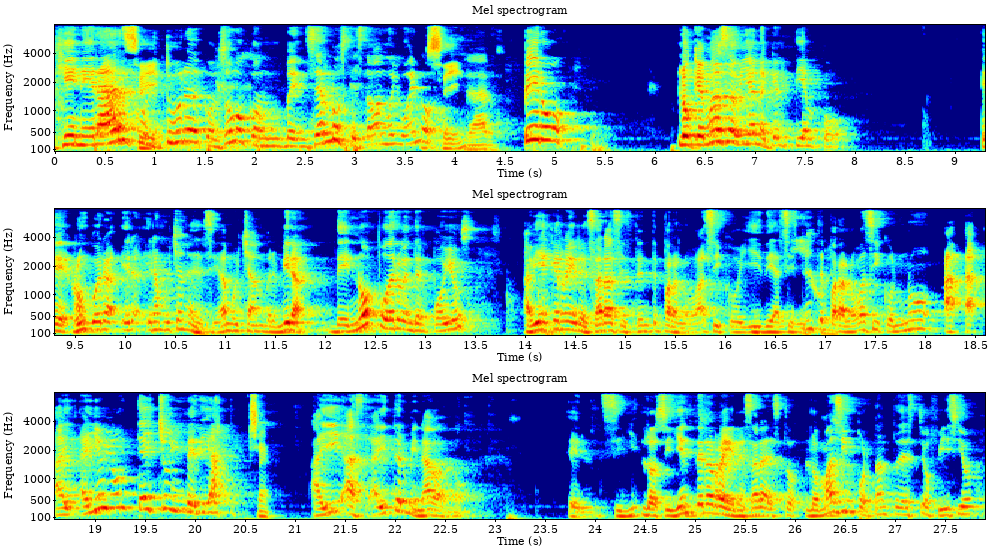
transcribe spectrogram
generar cultura de consumo, convencerlos que estaba muy bueno. Sí, claro. Pero lo que más había en aquel tiempo, eh, Ronco, era, era, mucha necesidad, mucha hambre. Mira, de no poder vender pollos, había que regresar a asistente para lo básico y de asistente para lo básico no, ahí había un techo inmediato. Sí. Ahí, hasta, ahí terminaba, ¿no? Lo siguiente era regresar a esto. Lo más importante de este oficio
